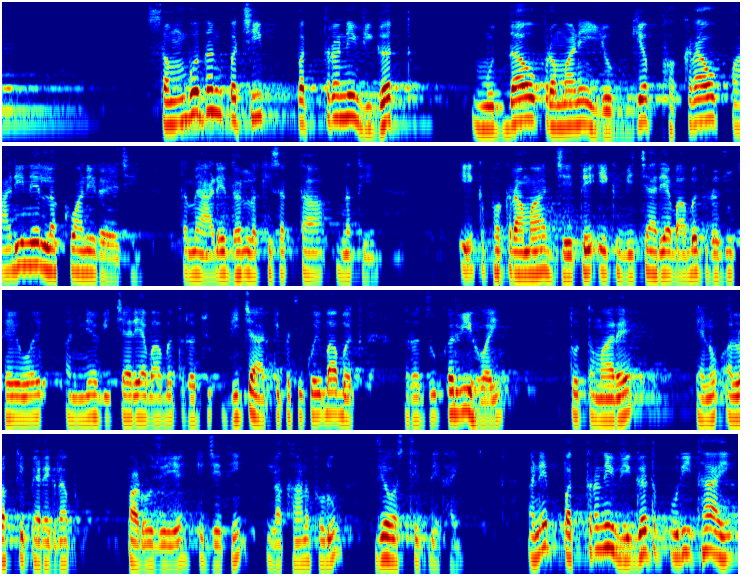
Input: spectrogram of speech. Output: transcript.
સંબોધન પછી પત્રની વિગત મુદ્દાઓ પ્રમાણે યોગ્ય ફકરાઓ પાડીને લખવાની રહે છે. તમે આડેધર લખી શકતા નથી. એક ફકરામાં જે તે એક વિચાર્યા બાબત રજૂ થઈ હોય, અન્ય વિચાર્યા બાબત રજૂ, વિચાર કે પછી કોઈ બાબત રજૂ કરવી હોય, તો તમારે એનો અલગથી પેરેગ્રાફ પાડવો જોઈએ કે જેથી લખાણ થોડું વ્યવસ્થિત દેખાય. અને પત્રની વિગત પૂરી થાય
